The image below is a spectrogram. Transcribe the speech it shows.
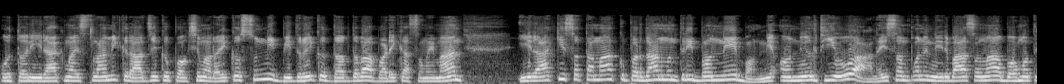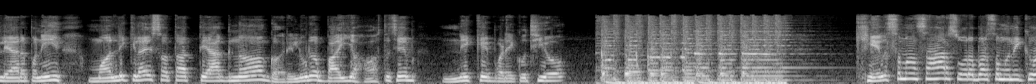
उत्तरी इराकमा इस्लामिक राज्यको पक्षमा रहेको सुन्नी विद्रोहीको दबदबा बढेका समयमा इराकी सत्तामा प्रधानमन्त्री बन्ने भन्ने अन्यल थियो। हालै सम्पन्न निर्वाचनमा बहुमत ल्याएर पनि मल्लिकीलाई सत्ता त्याग्न घरेलु र बाह्य हस्तक्षेप निकै बढेको थियो। खेल समाचार सोह्र वर्ष मुनिको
